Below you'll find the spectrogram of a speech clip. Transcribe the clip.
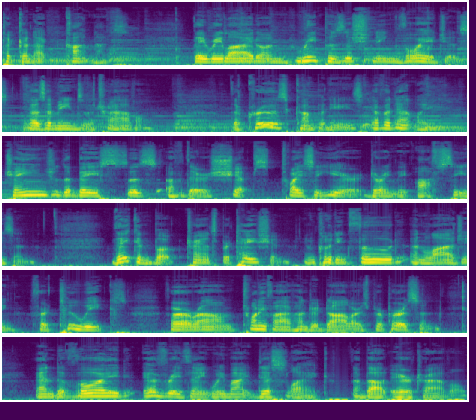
to connect continents. They relied on repositioning voyages as a means of travel. The cruise companies evidently change the bases of their ships twice a year during the off season. They can book transportation, including food and lodging, for two weeks for around $2,500 per person and avoid everything we might dislike about air travel.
